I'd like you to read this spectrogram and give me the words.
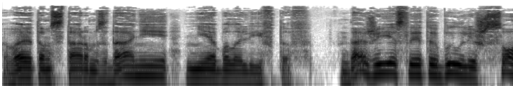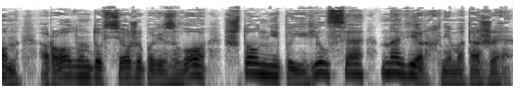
В этом старом здании не было лифтов. Даже если это был лишь сон, Роланду все же повезло, что он не появился на верхнем этаже.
